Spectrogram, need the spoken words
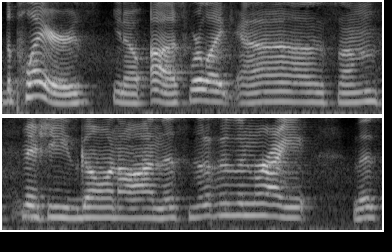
the players, you know, us, we're like, ah, some fishies going on. This this isn't right. This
